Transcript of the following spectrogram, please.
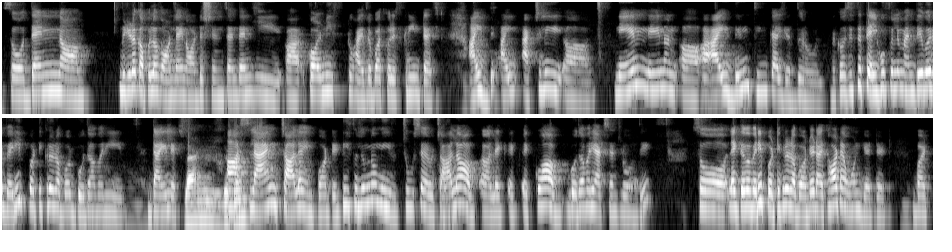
So then um, we did a couple of online auditions and then he uh, called me to hyderabad for a screen test. I d- i actually uh, నేను నేను I didn't think I get the role because it's a Telugu film and they were very particular about Godavari dialect language ఆ డిఫరెన్స్ స్లాంగ్ చాలా ఇంపార్టెంట్ ఈ ఫిల్మ్లో మీరు చూసారు చాలా లైక్ ఎక్కువ గోదావరి యాక్సెంట్లో ఉంది so like they were very particular about it I thought I won't get it but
